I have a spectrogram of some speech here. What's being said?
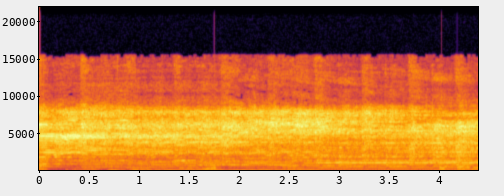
yang terdiri dari mid dan speaker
